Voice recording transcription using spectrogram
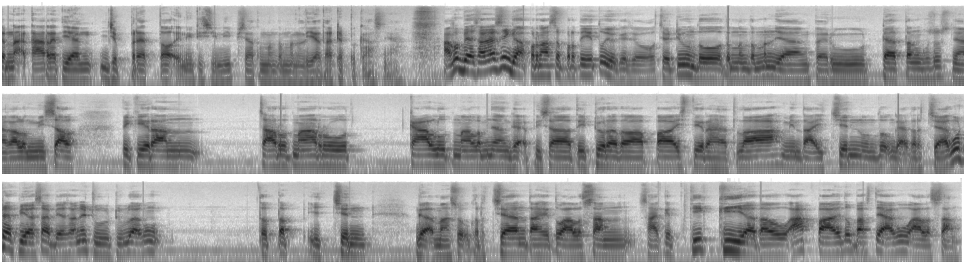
kena karet yang jebret toh ini di sini bisa teman-teman lihat ada bekasnya. Aku biasanya sih nggak pernah seperti itu ya guys. Jadi untuk teman-teman yang baru datang khususnya kalau misal pikiran carut marut, kalut malamnya nggak bisa tidur atau apa istirahatlah, minta izin untuk nggak kerja. Aku udah biasa biasanya dulu-dulu aku tetap izin nggak masuk kerja entah itu alasan sakit gigi atau apa itu pasti aku alasan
